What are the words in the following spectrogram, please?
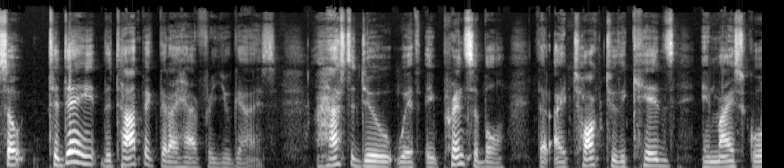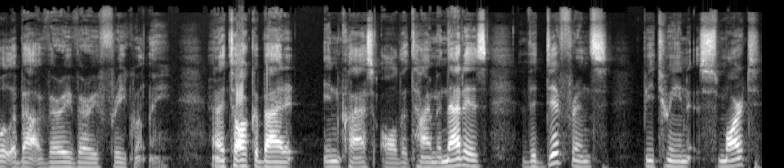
So, today, the topic that I have for you guys has to do with a principle that I talk to the kids in my school about very, very frequently. And I talk about it in class all the time, and that is the difference between smart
